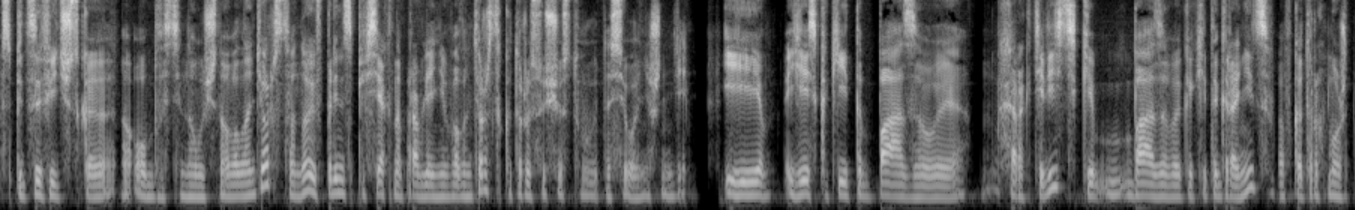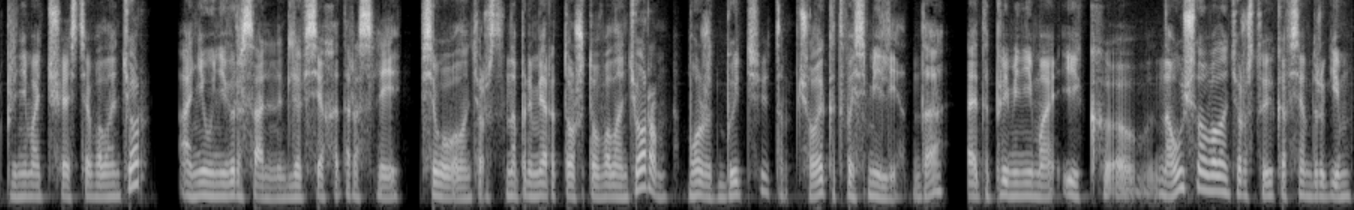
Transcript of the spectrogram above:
специфической области научного волонтерства, но и, в принципе, всех направлений волонтерства, которые существуют на сегодняшний день. И есть какие-то базовые характеристики, базовые какие-то границы, в которых может принимать участие волонтер, они универсальны для всех отраслей всего волонтерства. Например, то, что волонтером может быть там, человек от 8 лет, да, это применимо и к э, научному волонтерству, и ко всем другим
